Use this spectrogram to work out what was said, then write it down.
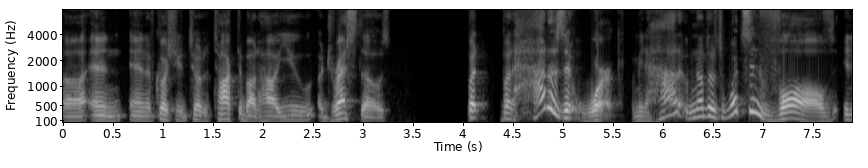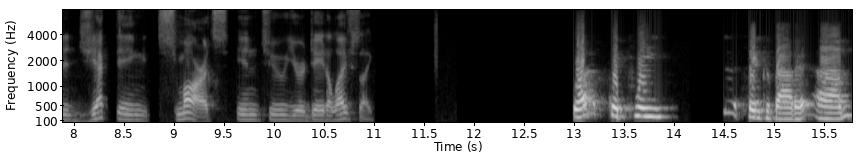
Uh, and, and of course you sort of talked about how you address those, but, but how does it work? I mean, how, in other words, what's involved in injecting smarts into your data lifecycle? Well, if we think about it, um,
